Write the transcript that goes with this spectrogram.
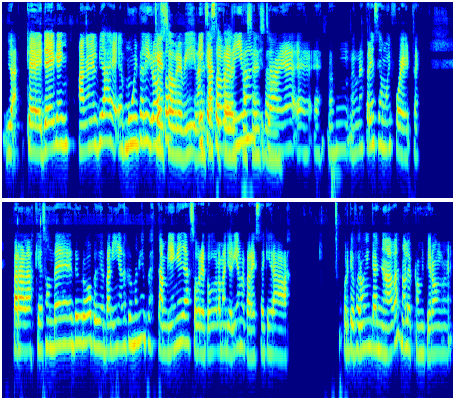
ya, que lleguen, hagan el viaje, es muy peligroso. Que sobrevivan. Y que sobrevivan, ya es, es, una experiencia muy fuerte para las que son de, Europa, de Albania, de Rumanía, pues también ellas, sobre todo la mayoría, me parece que era porque fueron engañadas, ¿no? Les prometieron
